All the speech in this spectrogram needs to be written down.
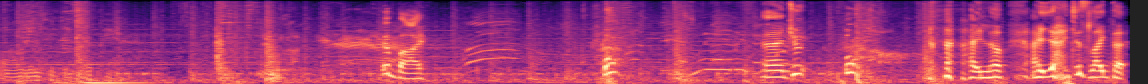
fall into disrepair. Goodbye. Boom. And shoot. Boom. I love. I I just like the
